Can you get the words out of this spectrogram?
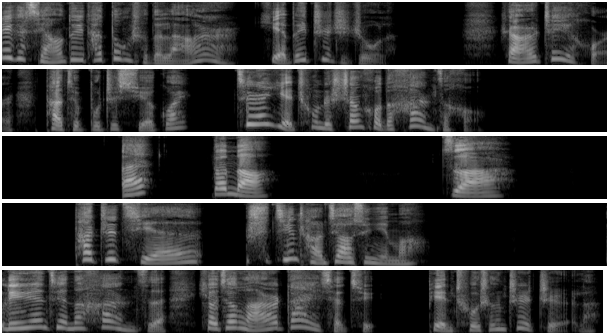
那个想要对他动手的兰儿也被制止住了。然而这会儿他却不知学乖，竟然也冲着身后的汉子吼：“哎，等等，子儿，他之前是经常教训你吗？”林渊见那汉子要将兰儿带下去，便出声制止了，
